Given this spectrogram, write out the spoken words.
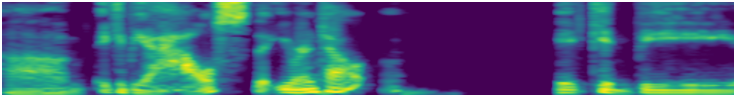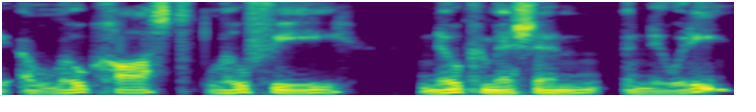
Um, it could be a house that you rent out. It could be a low cost, low fee, no commission annuity.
